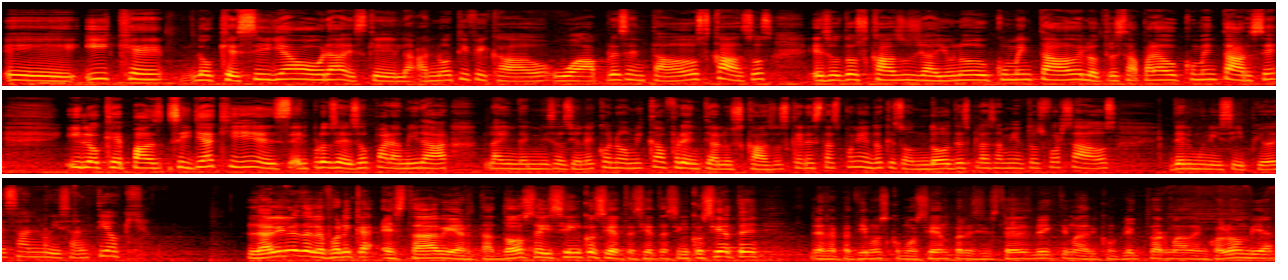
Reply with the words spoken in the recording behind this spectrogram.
eh, y que lo que sigue ahora es que él ha notificado o ha presentado dos casos, esos dos casos ya hay uno documentado, el otro está para documentarse y lo que sigue aquí es el proceso para mirar la indemnización económica frente a los casos que le estás poniendo, que son dos desplazamientos forzados del municipio de San Luis, Antioquia. La línea telefónica está abierta, 265-7757. Le repetimos como siempre, si usted es víctima del conflicto armado en Colombia,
